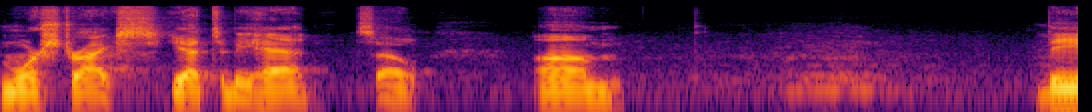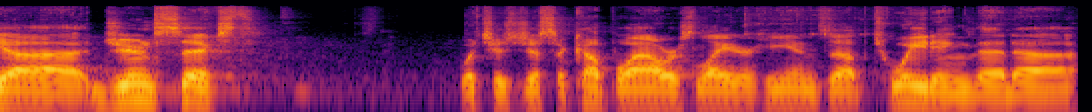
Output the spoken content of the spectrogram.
more strikes yet to be had. So, um, the uh, June sixth which is just a couple hours later, he ends up tweeting that, uh,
